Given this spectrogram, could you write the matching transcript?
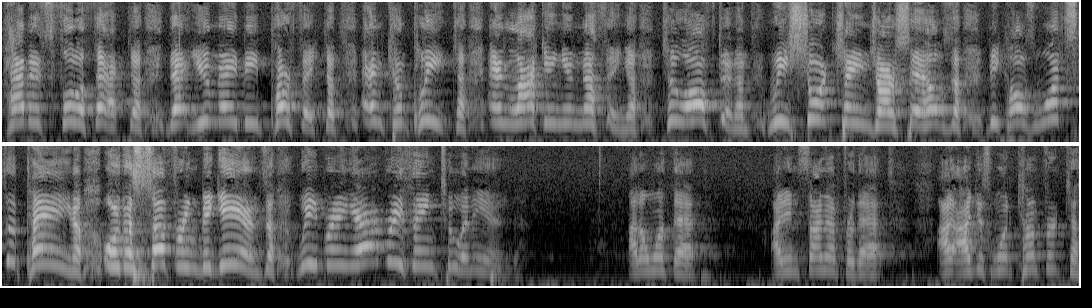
have its full effect, that you may be perfect perfect uh, and complete uh, and lacking in nothing. Uh, too often um, we shortchange ourselves because once the pain or the suffering begins, we bring everything to an end. I don't want that. I didn't sign up for that. I, I just want comfort. Uh,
